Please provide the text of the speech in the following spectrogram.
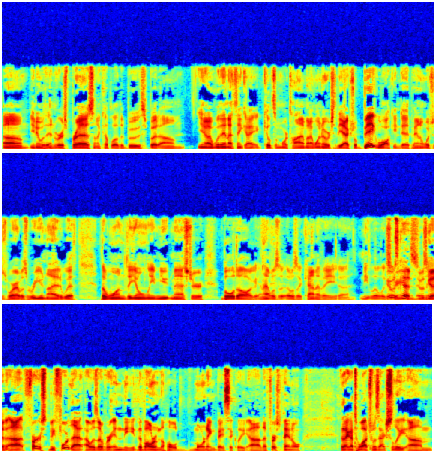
Um, you know, with Inverse Press and a couple other booths, but um, you know, then I think I killed some more time, and I went over to the actual big Walking Dead panel, which is where I was reunited with the one, the only Mute Master Bulldog, and that was a, that was a kind of a uh, neat little experience. It was good. It was Yeah. good. Uh, first, before that, I was over in the, the ballroom the whole morning, basically. Uh, the first panel that I got to watch was actually, um,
